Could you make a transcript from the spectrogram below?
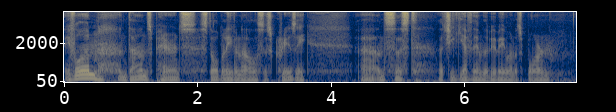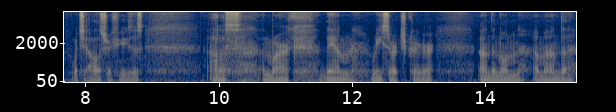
Yvonne and Dan's parents still believe in Alice is crazy, uh, insist that she give them the baby when it's born, which Alice refuses. Alice and Mark then research Krueger and the nun Amanda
